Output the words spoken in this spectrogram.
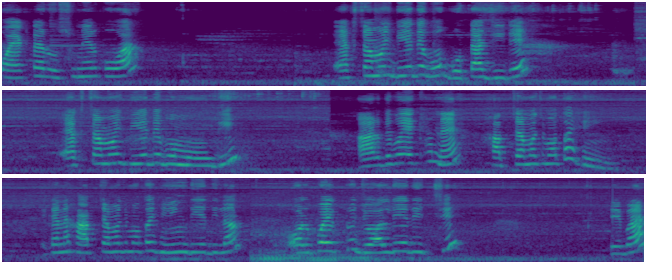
কয়েকটা রসুনের কোয়া। এক চামচ দিয়ে দেব গোটা জিরে, এক চামচ দিয়ে দেব মৌরি, আর দেব এখানে হাফ চামচ মতো হিং। এখানে হাফ চামচ মতো হিং দিয়ে দিলাম। অল্প একটু জল দিয়ে দিচ্ছি। এবার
